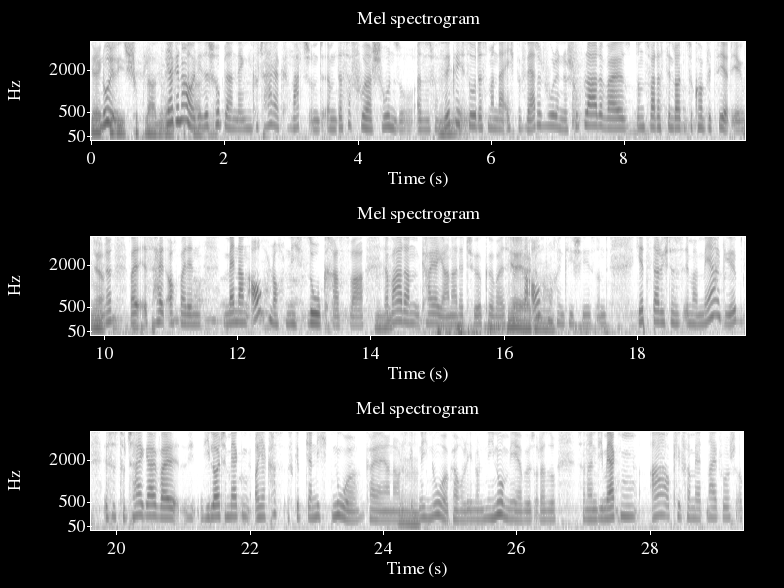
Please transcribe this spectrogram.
Direkt Null. wie die Schubladen. Ja, genau, quasi. diese Schubladendenken, totaler Quatsch. Und ähm, das war früher schon so. Also Mhm. es war wirklich so, dass man da echt bewertet wurde in der Schublade, weil sonst war das den Leuten zu kompliziert irgendwie. Ja. Ne? Weil es halt auch bei den Männern auch noch nicht so krass war. Da war dann Kaya Jana, der Türke, weißt du, Mhm. Das war auch genau. noch in Klischees. Und jetzt dadurch, dass es immer mehr gibt, ist es total geil, weil sie, die Leute merken, oh ja krass, es gibt ja nicht nur Kaya Jana und es Mhm. gibt nicht nur Caroline und nicht nur Mia Bös oder so, sondern die merken, ah, okay, vermehrt Nightwish, oh,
